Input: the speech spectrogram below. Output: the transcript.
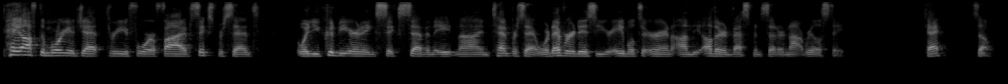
pay off the mortgage at three or four or five, six percent when you could be earning six, seven, eight, nine, 10%, whatever it is that you're able to earn on the other investments that are not real estate. Okay. So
